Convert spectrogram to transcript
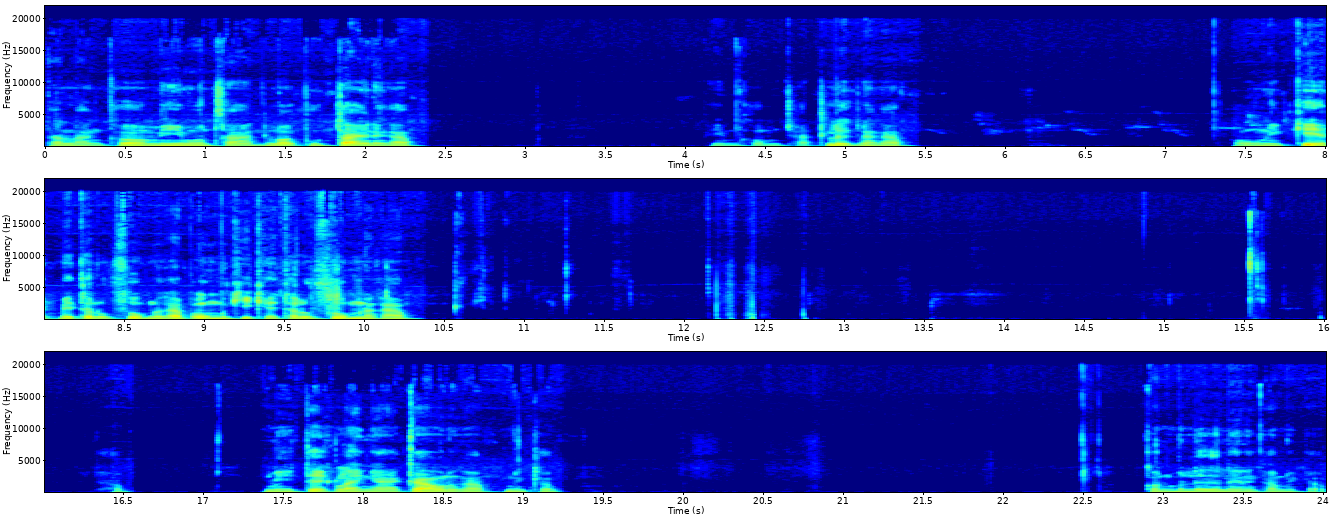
ด้านหลังก็มีมวลสารรอยปูไตนะครับ พิมพ์คมชัดลึกนะครับ องค์นี้เกรดไม่ทะลุซุ้มนะครับ องค์เมื่อกี้เกรดทะลุซุ้มนะครับครับมีแตกลายงาเก่านะครับนี่ครับ ก้อนเบลเลอร์เลยนะครับนี่ครับ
